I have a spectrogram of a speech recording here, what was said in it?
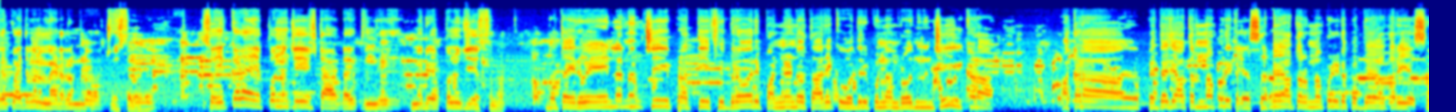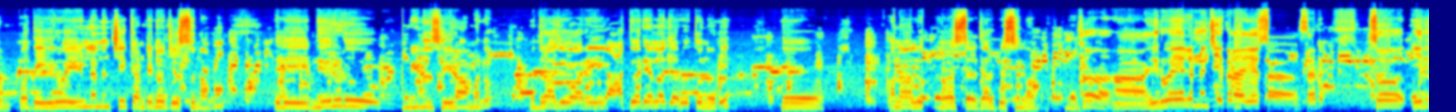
ఎక్కువైతే మనం మేడరంలో చూస్తున్నారు. సో ఇక్కడ ఎప్పటి నుంచి స్టార్ట్ అవుతుంది? మీరు ఎప్పటి నుంచి చేస్తున్నారు? గత ఇరవై ఏళ్ళ నుంచి ప్రతి ఫిబ్రవరి పన్నెండో తారీఖు వదిలిపున్నం రోజు నుంచి ఇక్కడ అక్కడ పెద్ద జాతర ఉన్నప్పుడు ఇక్కడ చేస్తారు. జాతర ఉన్నప్పుడు ఇక్కడ పెద్ద జాతర చేస్తాం. ప్రతి ఇరవై ఏళ్ళ నుంచి కంటిన్యూ చేస్తున్నాము. ఇది నేరుడు నేడు శ్రీరాములు ముద్రాజు వారి ఆధ్వర్యంలో జరుగుతున్నది. వ్యవస్థ జరిపిస్తున్నాం. సో ఇరవై ఏళ్ళ నుంచి ఇక్కడ చేస్తారు సార్. సో ఇది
